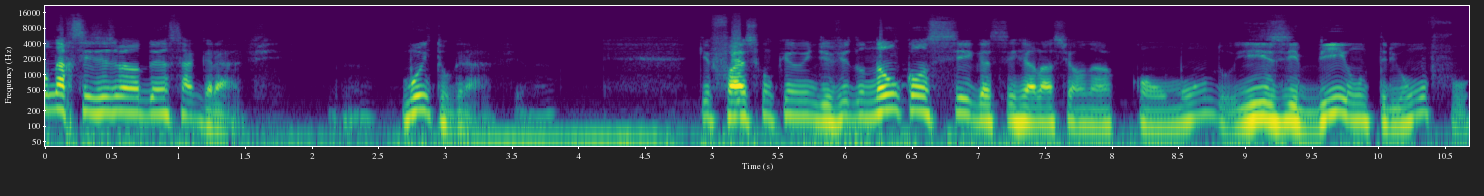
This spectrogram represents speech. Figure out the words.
o narcisismo é uma doença grave, né? muito grave, né? Que faz com que o indivíduo não consiga se relacionar com o mundo e exibir um triunfo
